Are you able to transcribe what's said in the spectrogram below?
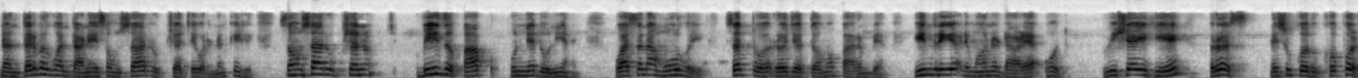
नंतर भगवंताने संसार वृक्षाचे वर्णन केले. संसार वृक्ष बीज पाप पुण्य दोन्ही आहे. वासना मूळ होय. सत्व रजतम पारंब्या. इंद्रिय आणि मन डाळ्या होत. विषय हे रस आणि सुख दुःख फळ.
